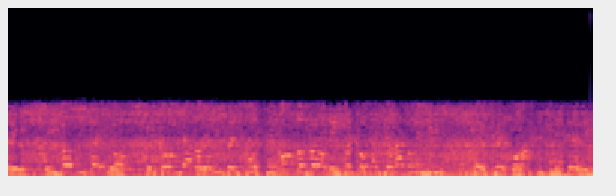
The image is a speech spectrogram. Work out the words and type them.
Ferri, il gol di Seglio, il colombiano realizza il suo secondo gol in questo campionato di G, perfetto l'assist di Ferri,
